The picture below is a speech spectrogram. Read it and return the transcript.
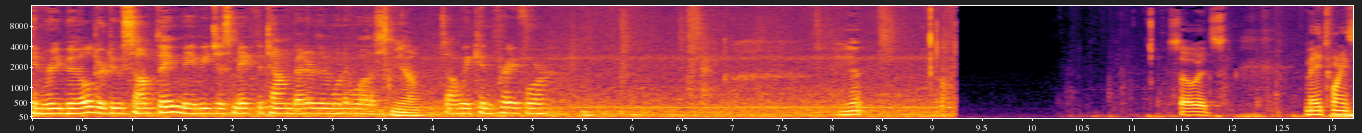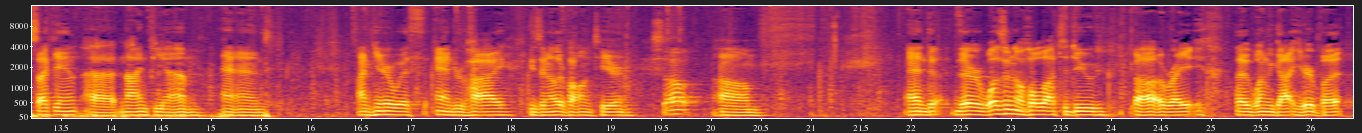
can rebuild or do something. Maybe just make the town better than what it was. Yeah. That's all we can pray for. Yep. So it's May 22nd at 9 p.m. and I'm here with Andrew High. He's another volunteer. So, Um, and there wasn't a whole lot to do uh, right uh, when we got here, but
